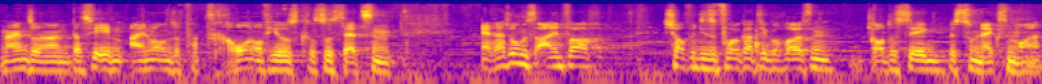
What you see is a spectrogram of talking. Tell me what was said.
Nein, sondern dass wir eben einmal unser Vertrauen auf Jesus Christus setzen. Errettung ist einfach. Ich hoffe, diese Folge hat dir geholfen. Gottes Segen. Bis zum nächsten Mal.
